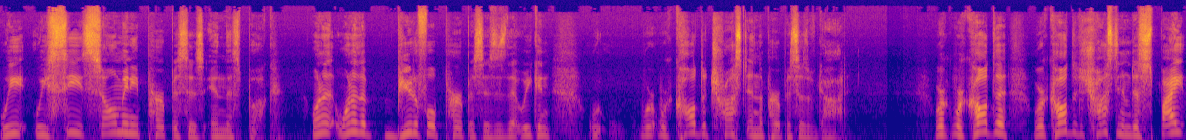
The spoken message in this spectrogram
we, we see so many purposes in this book. One of, one of the beautiful purposes is that we can, we're, we're called to trust in the purposes of God. We're, we're, called to, we're called to trust in Him despite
